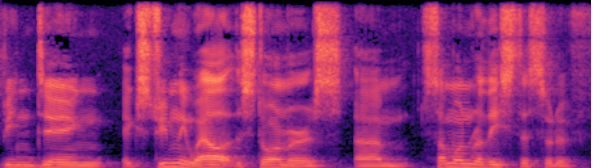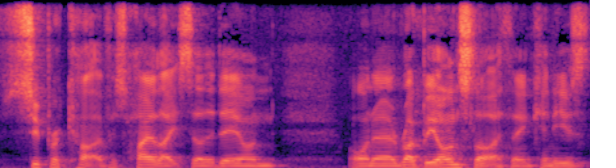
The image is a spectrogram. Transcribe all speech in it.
Been doing extremely well at the Stormers. Um, someone released a sort of super cut of his highlights the other day on on a rugby onslaught, I think, and he's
